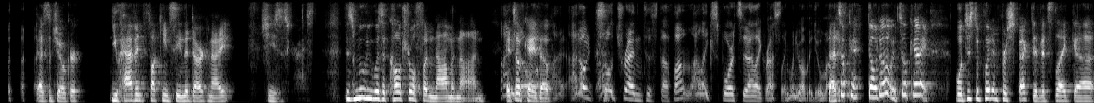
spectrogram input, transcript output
as the Joker? You haven't fucking seen The Dark Knight? Jesus Christ! This movie was a cultural phenomenon. I It's okay, though. I, I don't. I don't trend to stuff. I'm, I like sports and I like wrestling. What do you want me to do? That's life? okay. No, no, it's okay. Well, just to put in perspective, it's like uh,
